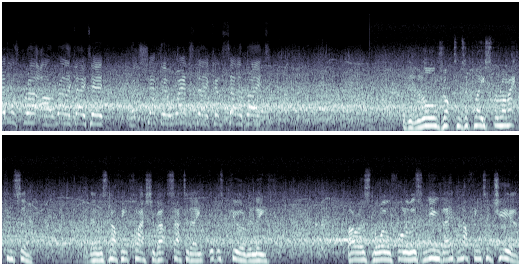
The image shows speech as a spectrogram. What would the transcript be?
Middlesbrough are relegated, but Sheffield Wednesday can celebrate. But it had all dropped into place for Ron Atkinson. But there was nothing flash about Saturday, it was pure relief. Borough's loyal followers knew they had nothing to jeer.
